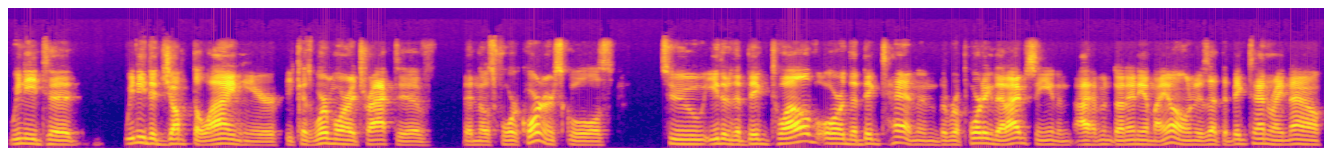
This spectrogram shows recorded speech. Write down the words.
We need to we need to jump the line here because we're more attractive than those four corner schools to either the Big 12 or the Big 10. And the reporting that I've seen, and I haven't done any of my own, is that the Big 10 right now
